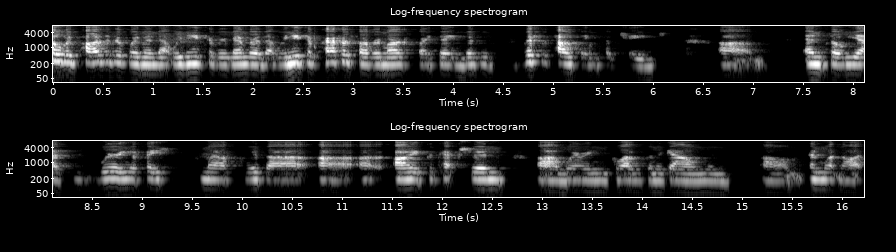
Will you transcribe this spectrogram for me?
COVID positive women that we need to remember that we need to preface our remarks by saying this is this is how things have changed. Um, and so yes, wearing a face mask with a, a, a eye protection, uh, wearing gloves and a gown and um, and whatnot,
